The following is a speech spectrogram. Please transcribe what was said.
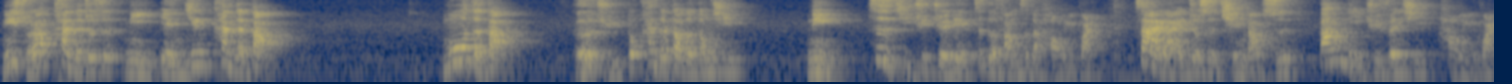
你所要看的就是你眼睛看得到、摸得到、格局都看得到的东西，你自己去决定这个房子的好与坏。再来就是请老师帮你去分析好与坏，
